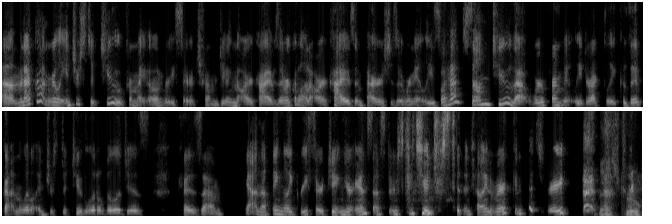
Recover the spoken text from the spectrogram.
um, and I've gotten really interested too from my own research from doing the archives. I work with a lot of archives and parishes over in Italy, so I have some too that were from Italy directly because they've gotten a little interested too, the little villages, because um, yeah, nothing like researching your ancestors gets you interested in Italian American history. That's true,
